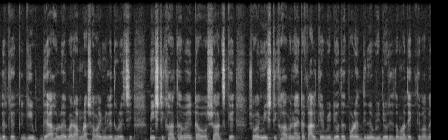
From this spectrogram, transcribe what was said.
ওদেরকে গিফট দেওয়া হলো। এবার আমরা সবাই মিলে ধরেছি, মিষ্টি খাওয়াতে হবে। এটা অবশ্য আজকে সবাই মিষ্টি খাওয়াবে না, এটা কালকের ভিডিওতে, পরের দিনের ভিডিওতে তোমরা দেখতে পাবে।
